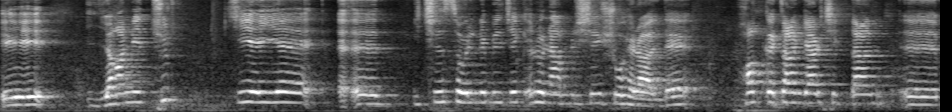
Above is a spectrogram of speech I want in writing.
Ee, yani Türkiye'ye e, e, için söylenebilecek en önemli şey şu herhalde. Hakikaten gerçekten e,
